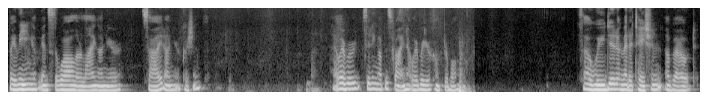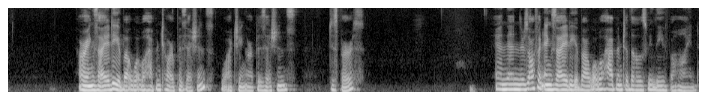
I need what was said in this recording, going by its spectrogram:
by leaning against the wall or lying on your side on your cushions. However, sitting up is fine, however, you're comfortable. So we did a meditation about our anxiety about what will happen to our possessions, watching our possessions disperse. And then there's often anxiety about what will happen to those we leave behind.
